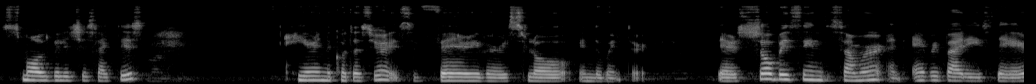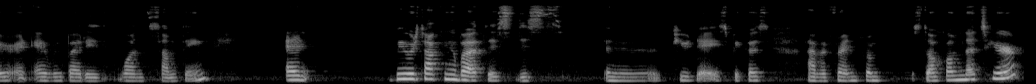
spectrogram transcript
small villages like this. Here in the Côte d'Azur, it's very, very slow in the winter. They're so busy in the summer, and everybody is there, and everybody wants something. And we were talking about this this uh, few days because I have a friend from Stockholm that's here.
